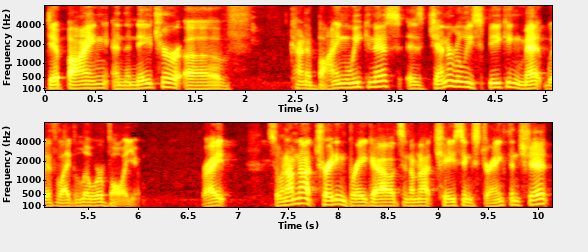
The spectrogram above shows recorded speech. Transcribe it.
dip buying and the nature of kind of buying weakness is generally speaking met with like lower volume, right? So when I'm not trading breakouts and I'm not chasing strength and shit,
